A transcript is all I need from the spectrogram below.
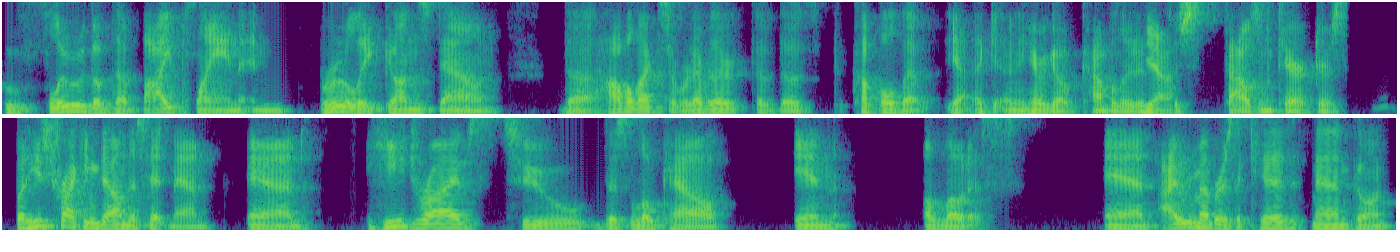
who flew the, the biplane and brutally guns down the Havelocks or whatever the, those the couple that yeah mean here we go convoluted yeah just thousand characters but he's tracking down this hitman and he drives to this locale in a Lotus. And I remember as a kid, man, going,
